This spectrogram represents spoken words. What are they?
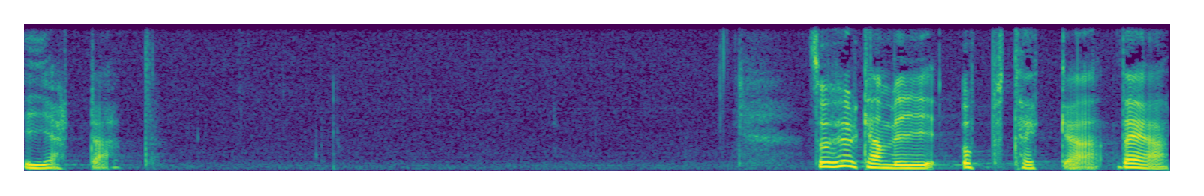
i hjärtat. Så hur kan vi upptäcka det?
